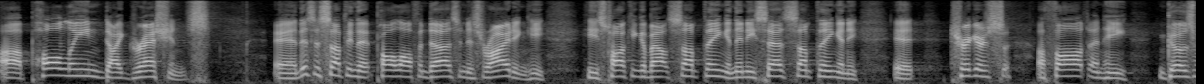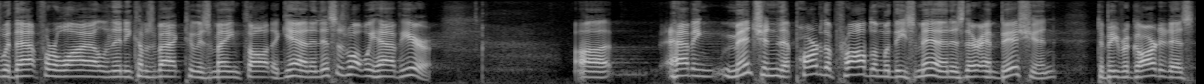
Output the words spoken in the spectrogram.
uh, Pauline digressions. And this is something that Paul often does in his writing. He, he's talking about something, and then he says something, and he, it triggers a thought, and he goes with that for a while, and then he comes back to his main thought again. And this is what we have here. Uh, having mentioned that part of the problem with these men is their ambition to be regarded as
